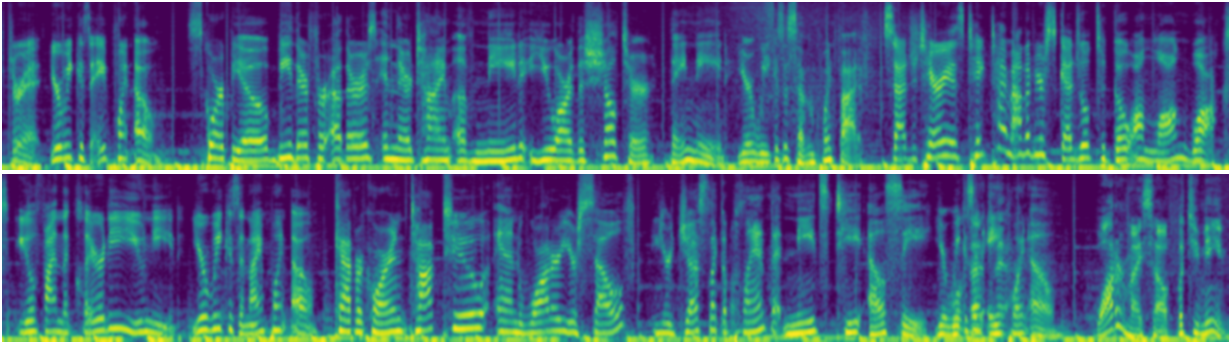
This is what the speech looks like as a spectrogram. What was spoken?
after it. Your week is 8.0. Scorpio, be there for others in their time of need. You are the shelter they need. Your week is a 7.5. Sagittarius, take time out of your schedule to go on long walks. You'll find the clarity you need. Your week is a 9.0. Capricorn, talk to and water yourself. You're just like a plant that needs TLC. Your week Well, is an that- 8.0. Water myself. What do you mean?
